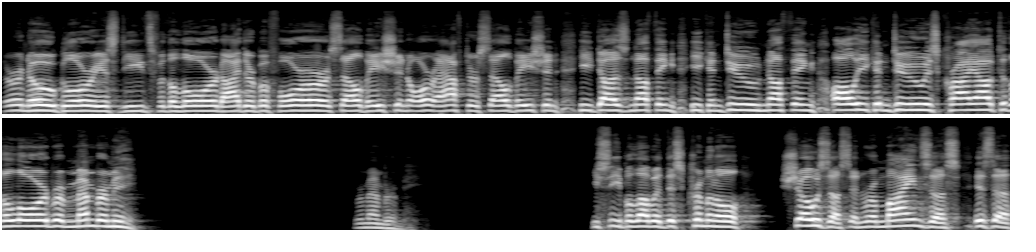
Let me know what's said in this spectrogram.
There are no glorious deeds for the Lord, either before salvation or after salvation. He does nothing. He can do nothing. All he can do is cry out to the Lord, Remember me. Remember me. You see, beloved, this criminal shows us and reminds us is a,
